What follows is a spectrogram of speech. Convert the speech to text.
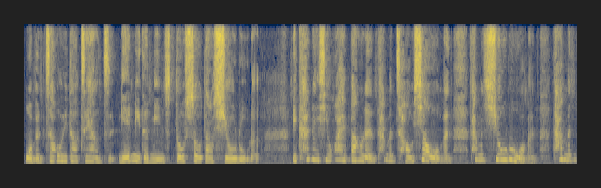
我们遭遇到这样子，连你的名字都受到羞辱了。你看那些外邦人，他们嘲笑我们，他们羞辱我们，他们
